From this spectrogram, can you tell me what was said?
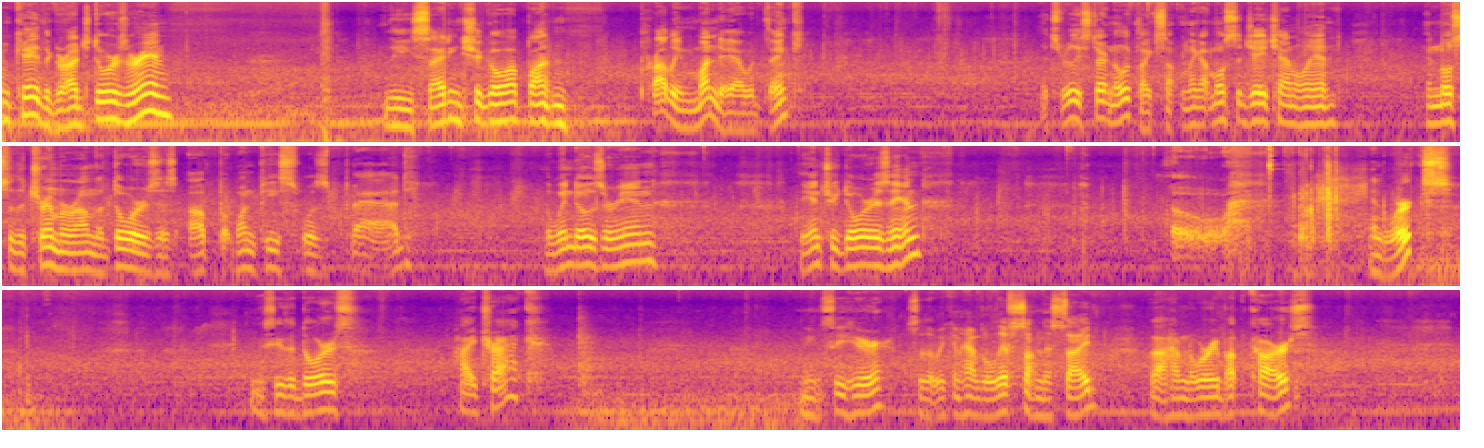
Okay, the garage doors are in. The siding should go up on probably Monday, I would think. It's really starting to look like something. I got most of J channel in and most of the trim around the doors is up, but one piece was bad. The windows are in. The entry door is in. Oh. And works. You can see the doors high track. You can see here so that we can have the lifts on this side without having to worry about the cars.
